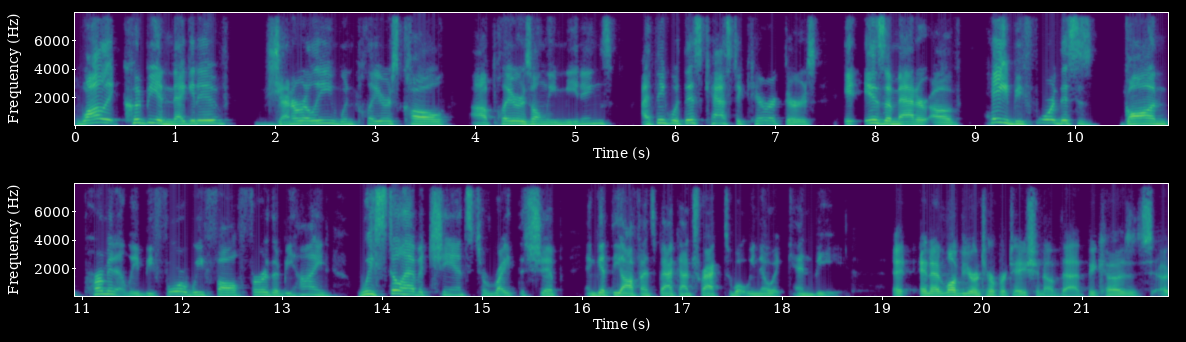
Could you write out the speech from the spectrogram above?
while it could be a negative generally when players call uh, players only meetings, I think with this cast of characters, it is a matter of hey, before this is gone permanently, before we fall further behind, we still have a chance to right the ship and get the offense back on track to what we know it can be. And, and I love your interpretation of that because uh,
